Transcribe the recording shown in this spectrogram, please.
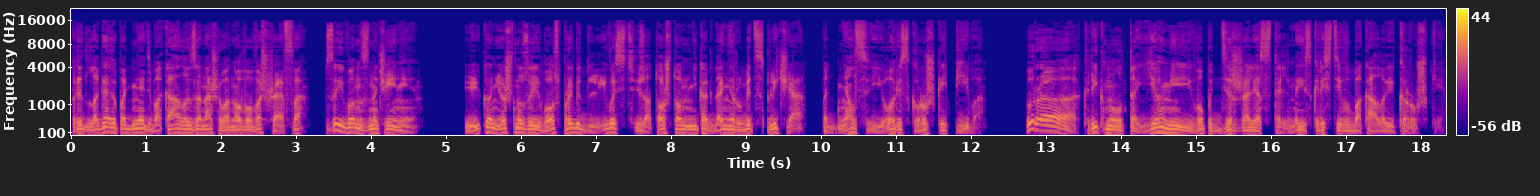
«Предлагаю поднять бокалы за нашего нового шефа, за его назначение. И, конечно, за его справедливость и за то, что он никогда не рубит с плеча», — поднялся Иори с кружкой пива. «Ура!» — крикнул Тайоми, и его поддержали остальные, скрестив бокалы и кружки.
